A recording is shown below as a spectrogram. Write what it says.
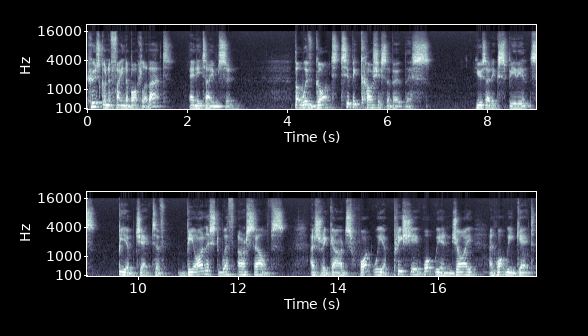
Who's going to find a bottle of that anytime soon? But we've got to be cautious about this. Use our experience, be objective, be honest with ourselves as regards what we appreciate, what we enjoy, and what we get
